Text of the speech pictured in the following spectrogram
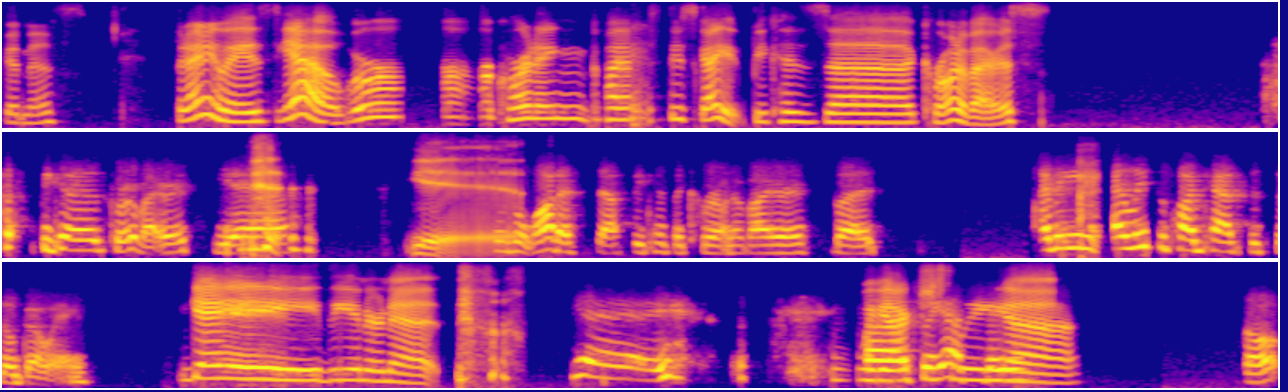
goodness. But anyways, yeah, we're recording the podcast through Skype because uh coronavirus. because coronavirus. Yeah. yeah. There's a lot of stuff because of coronavirus, but I mean, at least the podcast is still going. Yay, the internet. Yay. We Uh, so yeah, actually uh Oh,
